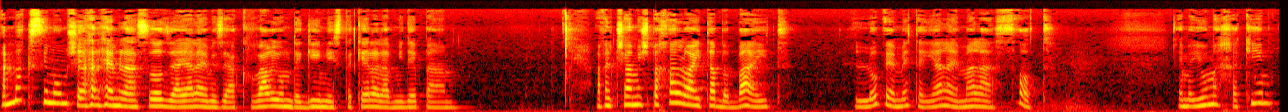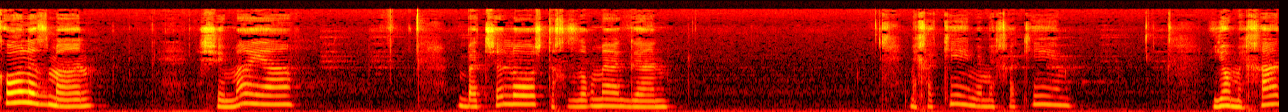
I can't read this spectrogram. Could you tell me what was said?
המקסימום שהיה להם לעשות זה היה להם איזה אקווריום דגים להסתכל עליו מדי פעם. אבל כשהמשפחה לא הייתה בבית, לא באמת היה להם מה לעשות. הם היו מחכים כל הזמן שמאיה, בת שלוש, תחזור מהגן. מחכים ומחכים. יום אחד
